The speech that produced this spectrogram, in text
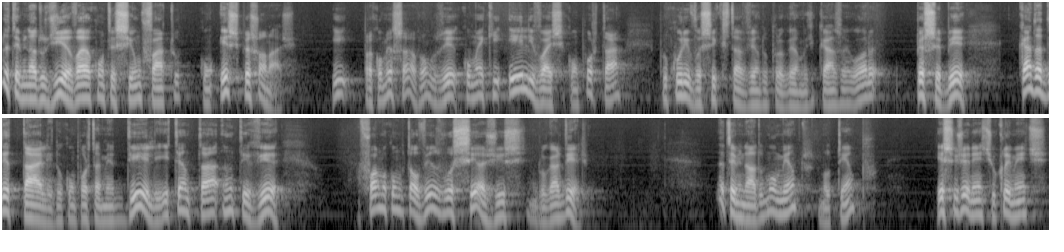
Um determinado dia vai acontecer um fato com esse personagem. E, para começar, vamos ver como é que ele vai se comportar. Procure você que está vendo o programa de casa agora perceber cada detalhe do comportamento dele e tentar antever a forma como talvez você agisse no lugar dele. Em determinado momento, no tempo, esse gerente, o Clemente,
